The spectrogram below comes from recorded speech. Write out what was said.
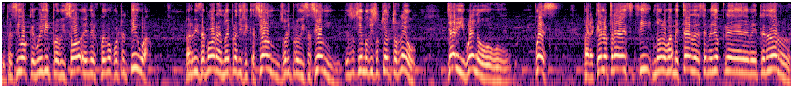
yo percibo que Willy improvisó en el juego contra Antigua. Barry Zamora, no hay planificación, solo improvisación. Eso sí hemos visto todo el torneo. Ya y bueno, pues ¿Para qué lo traes? Sí, no lo va a meter ese mediocre entrenador.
